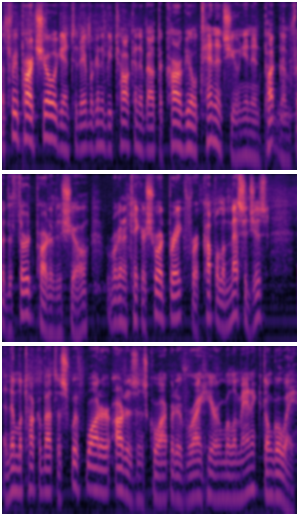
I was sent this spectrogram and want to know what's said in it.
a three part show again today. We're going to be talking about the Cargill Tenants Union in Putnam for the third part of the show. We're going to take a short break for a couple of messages, and then we'll talk about the Swiftwater Artisans Cooperative right here in Willimantic. Don't go away.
